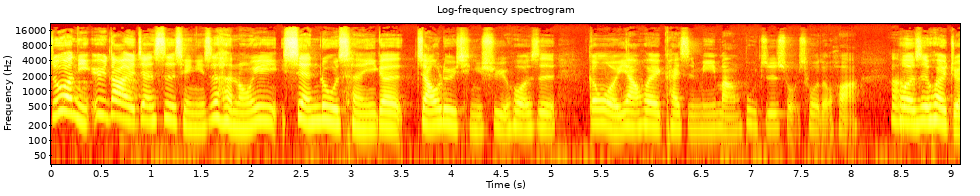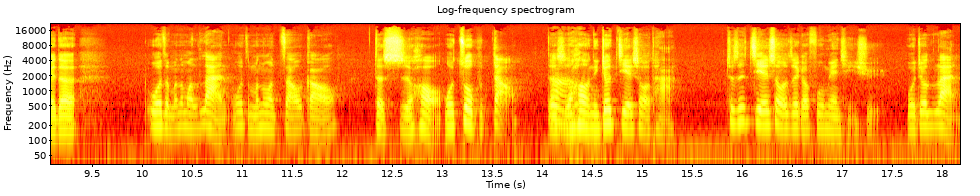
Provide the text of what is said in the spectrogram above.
如果你遇到一件事情，你是很容易陷入成一个焦虑情绪，或者是跟我一样会开始迷茫、不知所措的话，嗯或者是会觉得我怎么那么烂，我怎么那么糟糕的时候，我做不到的时候，你就接受它，就是接受这个负面情绪，我就烂，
